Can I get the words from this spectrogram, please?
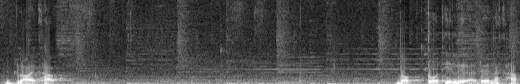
เรียบร้อยครับ ลบตัวที่เหลือด้วยนะครับ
